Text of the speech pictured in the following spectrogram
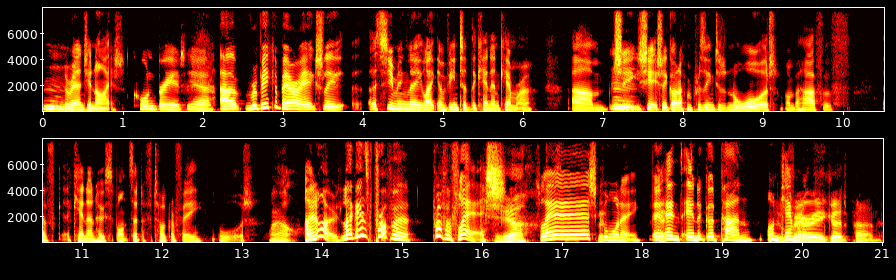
Mm. around your night. Cornbread, yeah. Uh, Rebecca Barrow actually, assumingly, like invented the Canon camera. Um, She she actually got up and presented an award on behalf of of Canon, who sponsored a photography award. Wow. I know, like that's proper proper flash, Yeah. flash corny, and, and and a good pun on camera, Very good pun.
